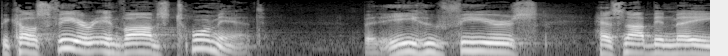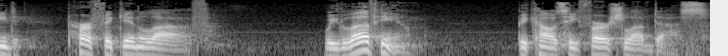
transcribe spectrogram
because fear involves torment. But he who fears has not been made perfect in love. We love him because he first loved us.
